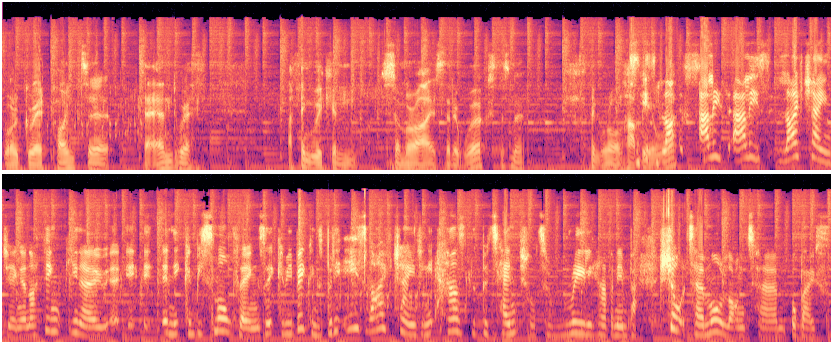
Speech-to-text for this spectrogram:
what a great point to, to end with. I think we can summarise that it works, doesn't it? I think we're all happy it's it li- Ali's, Ali's life changing, and I think you know, it, it, and it can be small things, it can be big things, but it is life changing. It has the potential to really have an impact, short term or long term, or both.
